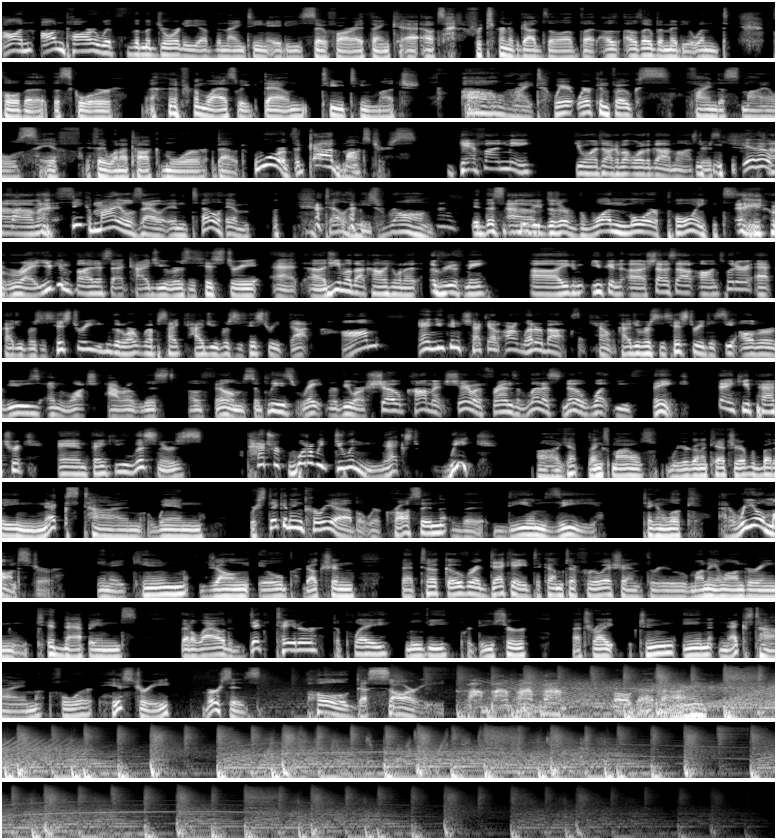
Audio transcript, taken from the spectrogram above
on on par with the majority of the 1980s so far, I think, uh, outside of Return of Godzilla. But I was I was hoping maybe it wouldn't pull the the score from last week down too too much. All right, where where can folks find us, Miles, if if they want to talk more about War of the God Monsters? Can't find me if you want to talk about War of the God Monsters. you know, um, seek Miles out and tell him Tell him he's wrong. This movie um, deserved one more point. right. You can find us at kaiju versus history at uh, gmail.com if you want to agree with me. Uh, you can, you can, uh, shout us out on Twitter at kaiju versus history. You can go to our website, kaiju versus history.com. And you can check out our Letterboxd account, Kaiju versus History, to see all of our reviews and watch our list of films. So please rate and review our show, comment, share with friends, and let us know what you think. Thank you, Patrick. And thank you, listeners. Patrick, what are we doing next week? Uh, yep. Thanks, Miles. We're going to catch everybody next time when we're sticking in Korea, but we're crossing the DMZ, taking a look at a real monster in a Kim Jong Il production that took over a decade to come to fruition through money laundering and kidnappings that allowed a dictator to play movie producer that's right. Tune in next time for History versus Pulgasari. Bum, bum, bum, bum. Pulgasari.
